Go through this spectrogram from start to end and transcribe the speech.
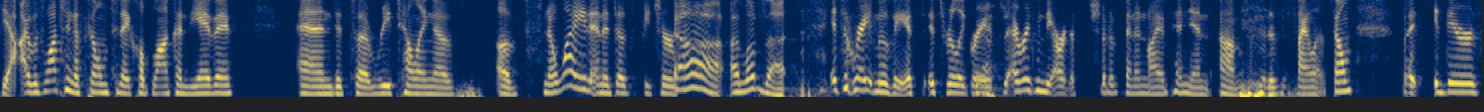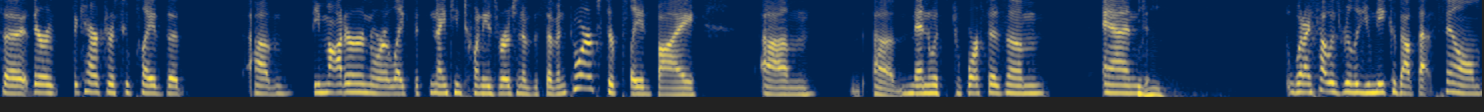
yeah i was watching a film today called blanca nieves and it's a retelling of of snow white and it does feature Ah, I love that. it's a great movie it's it's really great Yeah. it's everything the artist should have been in my opinion um because it is a silent film but there's a there are the characters who played the um the modern or like the 1920s version of the seven dwarfs they're played by um uh men with dwarfism and Mhm. what I thought was really unique about that film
